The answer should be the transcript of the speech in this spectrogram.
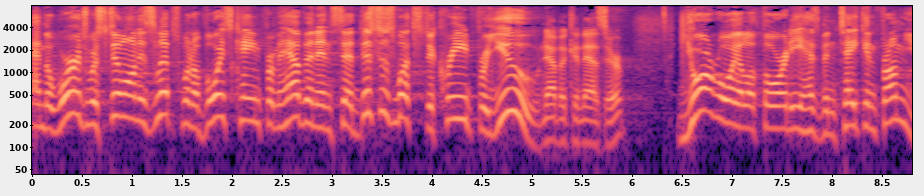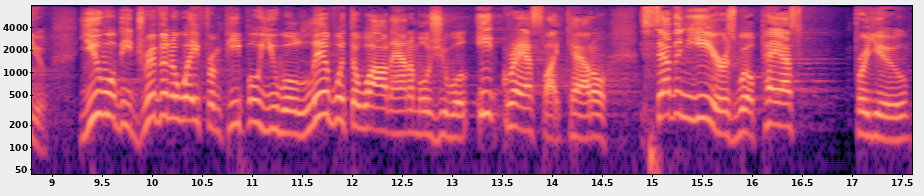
And the words were still on his lips when a voice came from heaven and said, This is what's decreed for you, Nebuchadnezzar. Your royal authority has been taken from you. You will be driven away from people. You will live with the wild animals. You will eat grass like cattle. Seven years will pass for you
